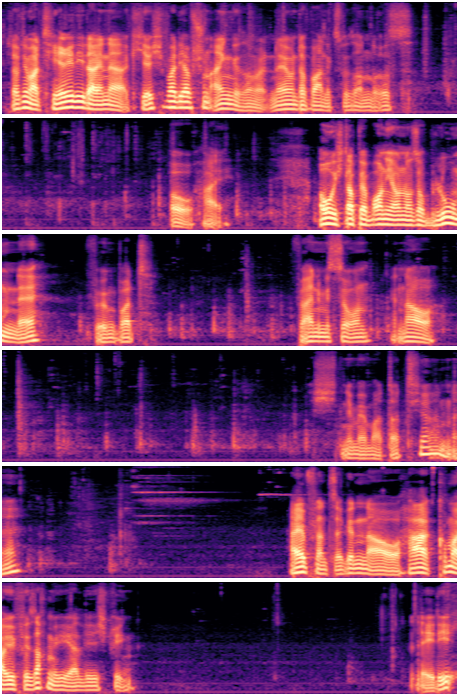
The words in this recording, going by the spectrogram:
Ich glaube, die Materie, die da in der Kirche war, die habe ich schon eingesammelt, ne? Und da war nichts Besonderes. Oh, hi. Oh, ich glaube, wir brauchen ja auch noch so Blumen, ne? Für irgendwas. Für eine Mission, genau. Ich nehme mal das hier, ne? Heilpflanze, genau. Ha, guck mal, wie viele Sachen wir hier erledigt kriegen. Lady.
